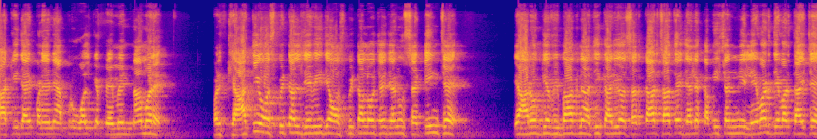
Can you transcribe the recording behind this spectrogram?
તાકી જાય, પણ એને અપ્રુવલ કે પેમેન્ટ ના મળે. પણ ખ્યાતિ હોસ્પિટલ જેવી જે હોસ્પિટલો છે, જેનું સેટિંગ છે એ આરોગ્ય વિભાગના અધિકારીઓ સરકાર સાથે જેને કમિશનની લેવડ દેવડ થાય છે,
